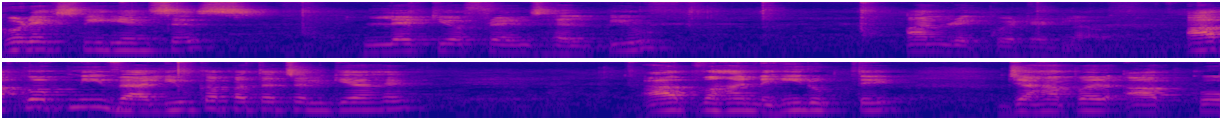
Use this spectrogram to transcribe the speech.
good experiences let your friends help you unrequited love आपको अपनी वैल्यू का पता चल गया है। आप वहाँ नहीं रुकते। जहाँ पर आपको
